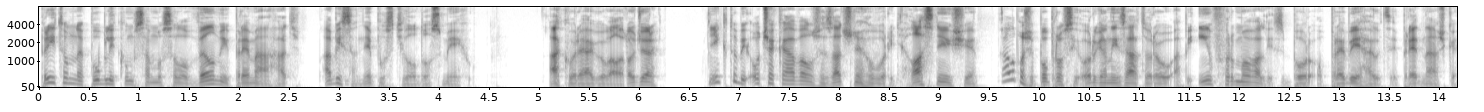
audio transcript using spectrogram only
prítomné publikum sa muselo veľmi premáhať, aby sa nepustilo do smiechu. Ako reagoval Roger? Niekto by očakával, že začne hovoriť hlasnejšie, alebo že poprosí organizátorov, aby informovali zbor o prebiehajúcej prednáške,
